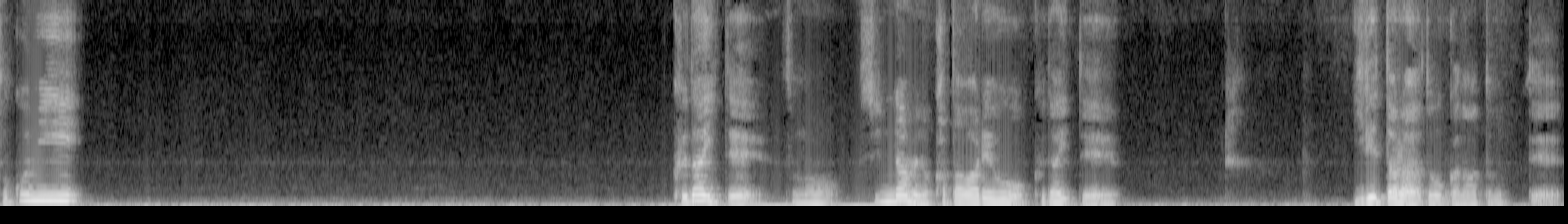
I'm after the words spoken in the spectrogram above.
そこに砕いてその辛ラーメンの片割れを砕いて入れたらどうかなと思って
